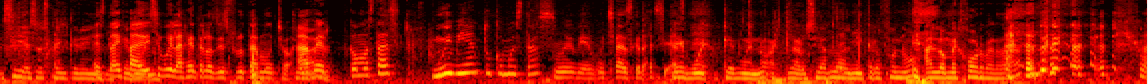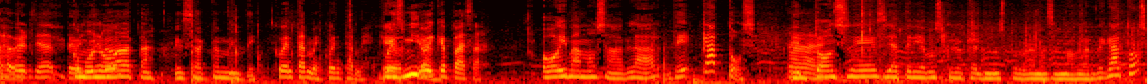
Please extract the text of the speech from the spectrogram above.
Sí, eso está increíble. Está padrísimo y la gente los disfruta mucho. A ver, ¿cómo estás? Muy bien, ¿tú cómo estás? Muy bien, muchas gracias. Qué, qué bueno. claro, si hablo al micrófono, a lo mejor, ¿verdad? a ver, ya. Como novata, exactamente. Cuéntame, cuéntame. Pues mira. ¿Hoy qué pasa? Hoy vamos a hablar de gatos. Entonces, ya teníamos creo que algunos programas de no hablar de gatos.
